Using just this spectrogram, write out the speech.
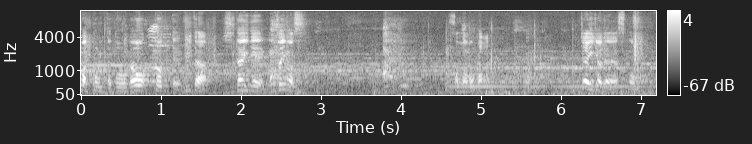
まあ、こういった動画を撮ってみた次第でございます。そんなもんかな、うん、じゃあ以上です。どうも。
